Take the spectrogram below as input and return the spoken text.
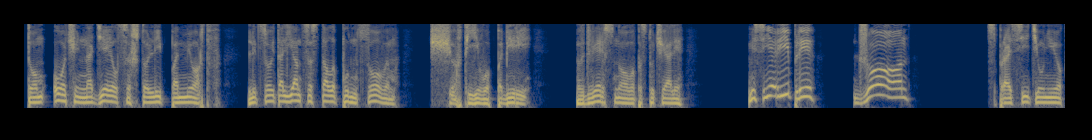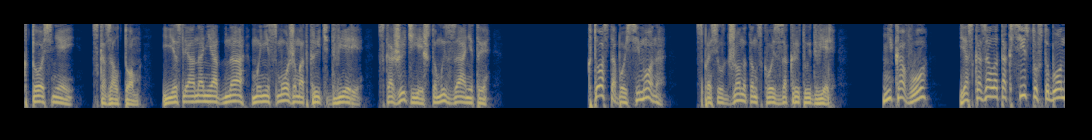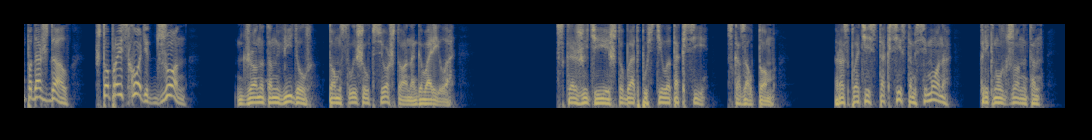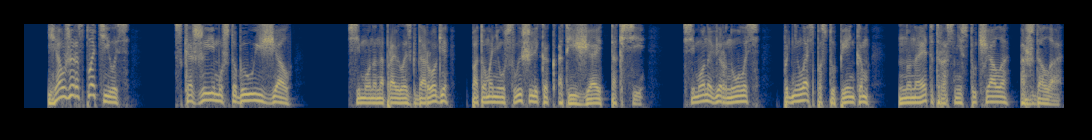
Том очень надеялся, что Липпа мертв. Лицо итальянца стало пунцовым. «Черт его побери!» В дверь снова постучали. «Месье Рипли! Джон!» «Спросите у нее, кто с ней», — сказал Том. «Если она не одна, мы не сможем открыть двери. Скажите ей, что мы заняты». «Кто с тобой, Симона?» — спросил Джонатан сквозь закрытую дверь. «Никого. Я сказала таксисту, чтобы он подождал. Что происходит, Джон?» Джонатан видел, Том слышал все, что она говорила. «Скажите ей, чтобы отпустила такси», — сказал Том. «Расплатись с таксистом, Симона!» — крикнул Джонатан. «Я уже расплатилась. Скажи ему, чтобы уезжал». Симона направилась к дороге, потом они услышали, как отъезжает такси. Симона вернулась, поднялась по ступенькам, но на этот раз не стучала, а ждала.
